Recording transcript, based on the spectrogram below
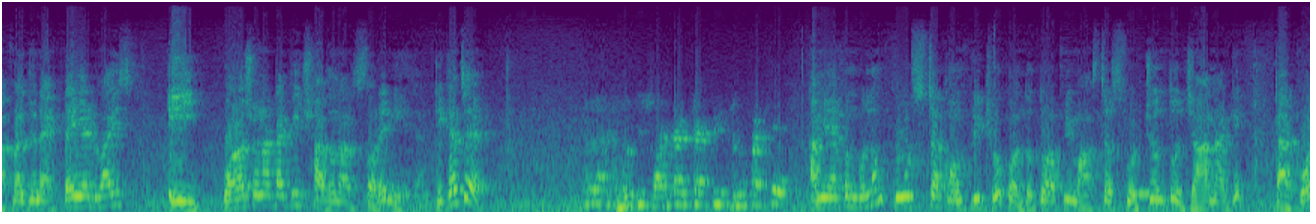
আপনার জন্য একটাই অ্যাডভাইস এই পড়াশোনাটাকেই সাধনার স্তরে নিয়ে যান ঠিক আছে? আমি এখন বললাম কোর্সটা কমপ্লিট হোক অন্তত আপনি মাস্টার্স পর্যন্ত যান আগে তারপর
